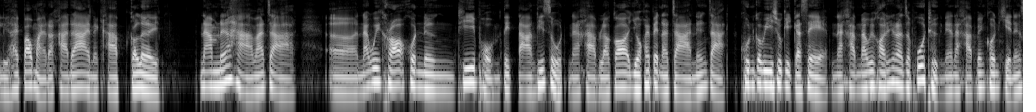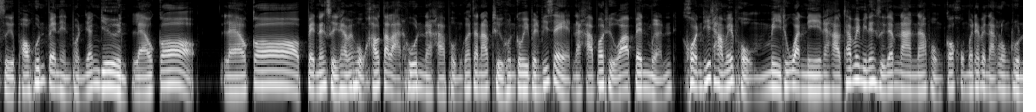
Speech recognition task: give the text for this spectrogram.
หรือให้เป้าหมายราคาได้นะครับ ก็เลยนำเนื้อหามาจาก นักวิเคราะห์คนหนึ่งที่ผมติดตามที่สุดนะครับแล้วก็ยกให้เป็นอาจารย์เนื่องจากคุณกวีชุกิจเกษมนะครับนักวิเคราะห์ที่เราจะพูดถึงเนี่ยนะครับเป็นคนเขียนหนังสือพอหุ้นเป็นเห็นผลยั่งยืน แล้วก็แล้วก็เป็นหนังสือที่ทำให้ผมเข้าตลาดหุ้นนะครับผมก็จะนับถือคุณกวีเป็นพิเศษนะครับเพราะถือว่าเป็นเหมือนคนที่ทำให้ผมมีทุกวันนี้นะครับถ้าไม่มีหนังสือเล่มนั้นนะผมก็คงไม่ได้เป็นนักลงทุน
